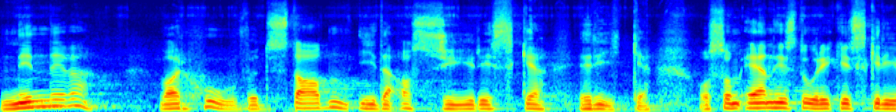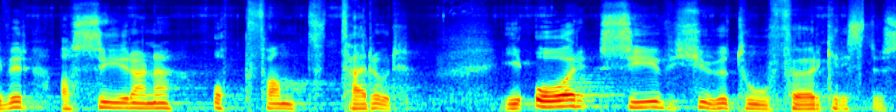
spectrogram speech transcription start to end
Ninive var hovedstaden i det asyriske riket. Og som en historiker skriver, asyrerne oppfant terror. I år 722 før Kristus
